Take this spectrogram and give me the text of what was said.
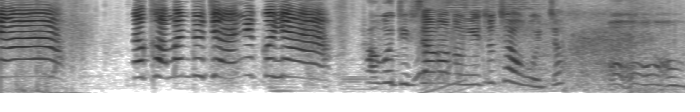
야, 너 가만두지 않을 거야. 하고 딥상어동이 쫓아오고 있죠? 어어 어 어, 어.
